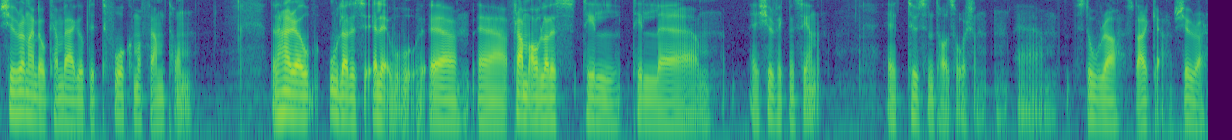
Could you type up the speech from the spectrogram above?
tjurarna då kan väga upp till 2,5 ton. Den här odlades, eller eh, eh, framavlades till, till eh, eh, tjurfäktningsscenen. eh, tusentals år sedan. Eh, stora, starka tjurar.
